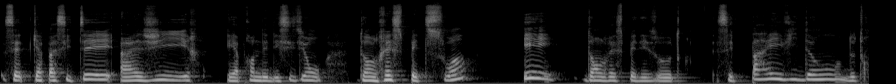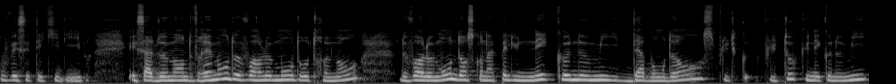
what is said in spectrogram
cette capacité à agir et à prendre des décisions dans le respect de soi et dans le respect des autres. C'est pas évident de trouver cet équilibre. Et ça demande vraiment de voir le monde autrement, de voir le monde dans ce qu'on appelle une économie d'abondance plutôt qu'une économie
